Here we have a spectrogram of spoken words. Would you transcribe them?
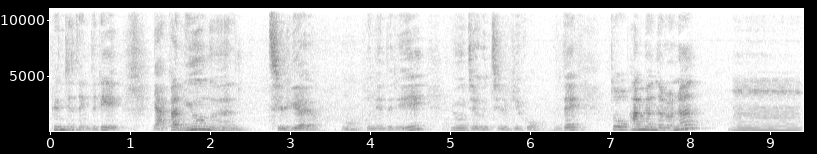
병진생들이 약간 유흥은 즐겨요. 어, 본인들이 유흥적은 즐기고. 근데 또 반면으로는 음,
